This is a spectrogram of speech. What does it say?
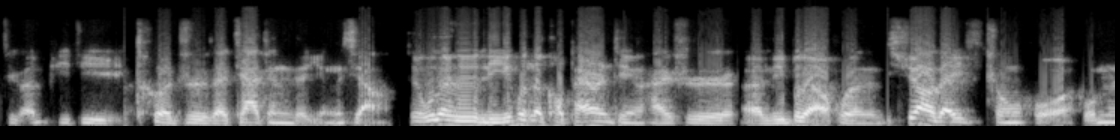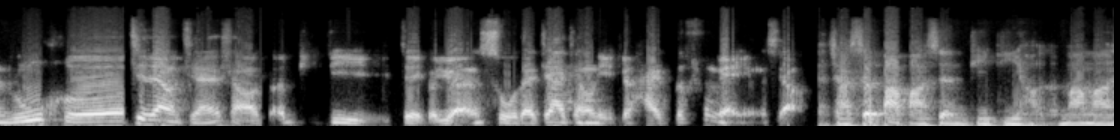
这个 NPD 特质在家庭里的影响。所以，无论是离婚的 co-parenting，还是呃离不了婚，需要在一起生活，我们如何尽量减少 NPD 这个元素在家庭里对孩子的负面影响？假设爸爸是 NPD 好的，妈妈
